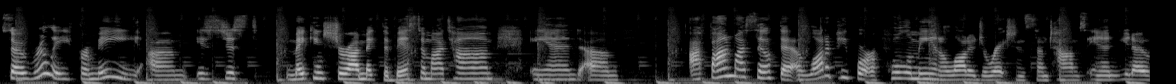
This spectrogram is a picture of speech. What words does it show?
So, really, for me, um, it's just making sure I make the best of my time. And um, I find myself that a lot of people are pulling me in a lot of directions sometimes. And, you know,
